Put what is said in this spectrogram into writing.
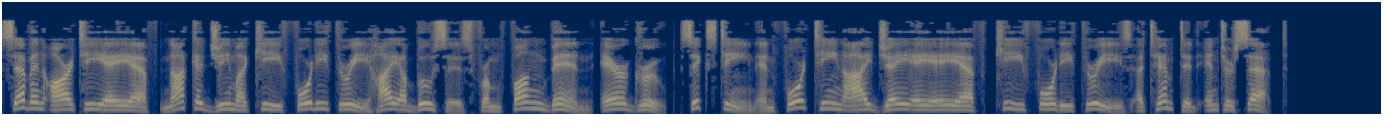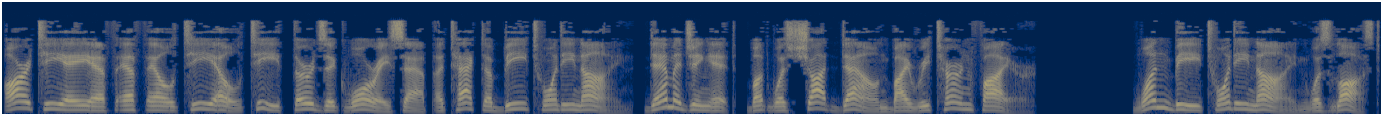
7 RTAF Nakajima Ki 43 Hayabusas from Foong Bin Air Group 16 and 14 IJAAF Ki 43s attempted intercept. RTAF FLTLT Therdsak Worrasap attacked a B-29, damaging it, but was shot down by return fire. One B-29 was lost,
